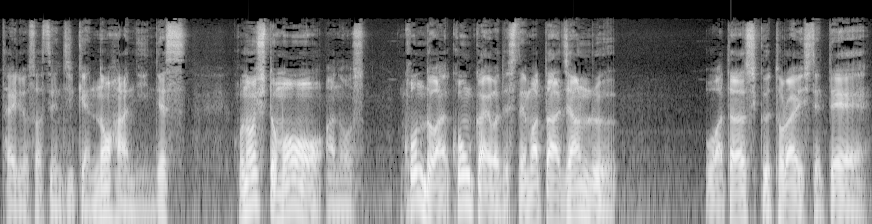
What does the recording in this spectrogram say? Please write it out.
大量殺人事件の犯人です。この人も、あの、今度は、今回はですね、またジャンルを新しくトライしてて、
